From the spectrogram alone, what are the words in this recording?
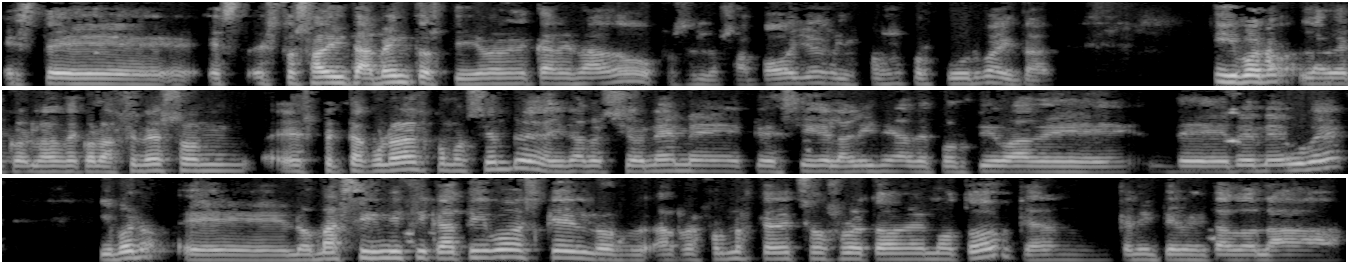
este, estos aditamentos que llevan el carenado, pues en los apoyos, en los pasos por curva y tal. Y bueno, la las decoraciones son espectaculares como siempre. Hay una versión M que sigue la línea deportiva de, de BMW. Y bueno, eh, lo más significativo es que los, las reformas que han hecho, sobre todo en el motor, que han, que han incrementado la,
